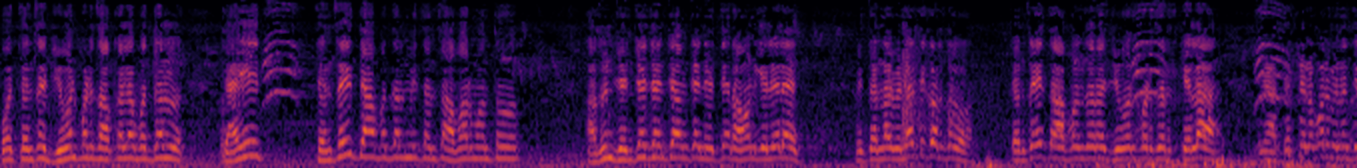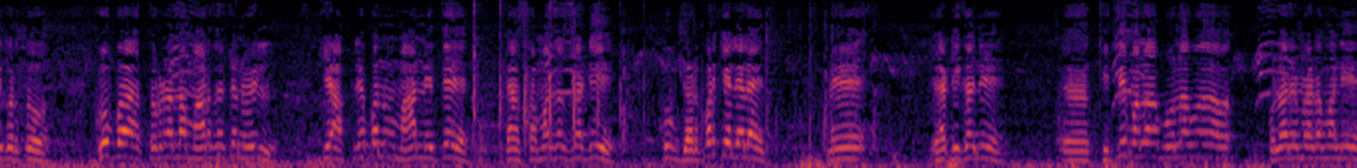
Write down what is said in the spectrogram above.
व त्यांचं जीवनपट दाखवल्याबद्दल त्याही त्यांचंही त्याबद्दल मी त्यांचा आभार मानतो. अजून ज्यांच्या ज्यांच्या आमचे नेते राहून गेलेले आहेत मी त्यांना विनंती करतो. त्यांचंही तर आपण जरा जीवनपट जर केला मी अध्यक्षांना पण विनंती करतो. खूप तरुणांना मार्गदर्शन होईल. की आपले पण महान नेते त्या समाजासाठी खूप धडपड केलेले आहेत. मी या ठिकाणी किती मला बोलावं फुलारे मॅडम आणि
